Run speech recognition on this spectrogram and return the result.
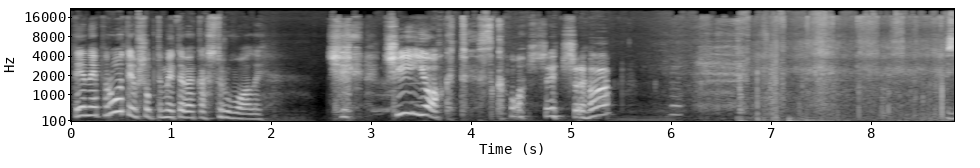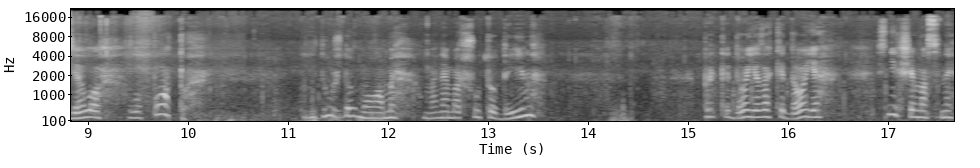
ти не проти, щоб ми тебе кастрували? Чи, чи як ти скажеш, а? Взяла лопату. Йду ж до мами. У мене маршрут один. Прикидає, закидає. Сніг ще в нас не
